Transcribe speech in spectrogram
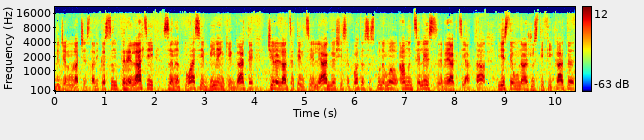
de genul acesta. Adică sunt relații sănătoase, bine închegate, celălalt să te înțeleagă și să poată să spună, mă, am înțeles reacția ta, este una justificată,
